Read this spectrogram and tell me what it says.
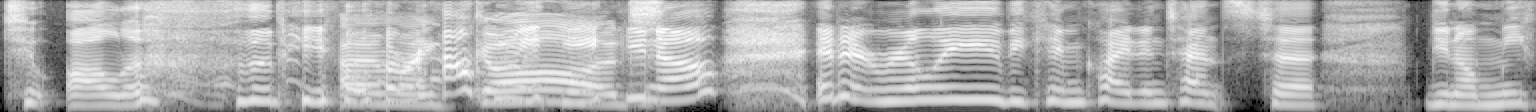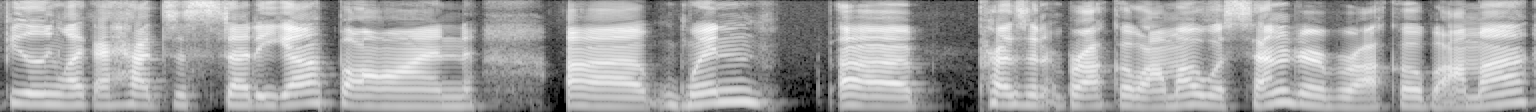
to all of the people oh around God. me, you know, and it really became quite intense to you know me feeling like I had to study up on uh, when uh, President Barack Obama was Senator Barack Obama,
